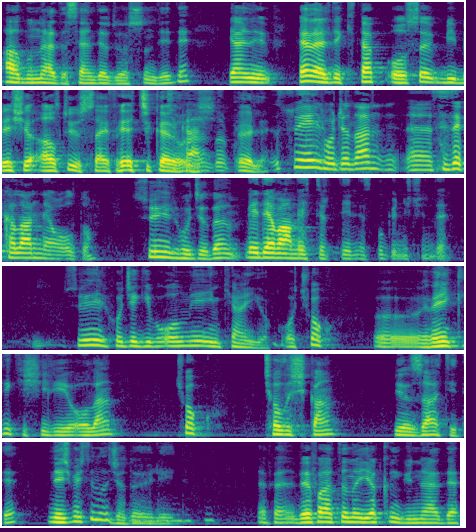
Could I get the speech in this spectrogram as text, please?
al bunlar da sende dursun dedi. Yani herhalde kitap olsa bir 5'e 600 sayfaya çıkar, o çıkar iş. dur. Öyle. Süheyl Hoca'dan e, size kalan ne oldu? Süheyl Hoca'dan Ve devam ettirdiğiniz bugün içinde. Süheyl Hoca gibi olmaya imkan yok. O çok e, renkli kişiliği olan, çok çalışkan bir zat idi. Necmettin Hoca da öyleydi. Efendim, vefatına yakın günlerde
